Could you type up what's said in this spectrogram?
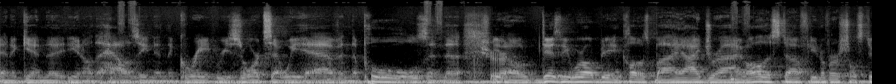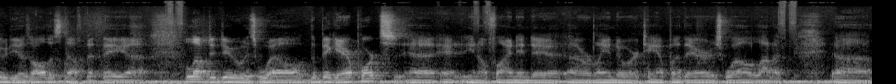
and again, the you know the housing and the great resorts that we have, and the pools, and the you know Disney World being close by, I Drive, all the stuff, Universal Studios, all the stuff that they uh, love to do as well. The big airports, uh, you know, flying into Orlando or Tampa there as well. A lot of uh,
